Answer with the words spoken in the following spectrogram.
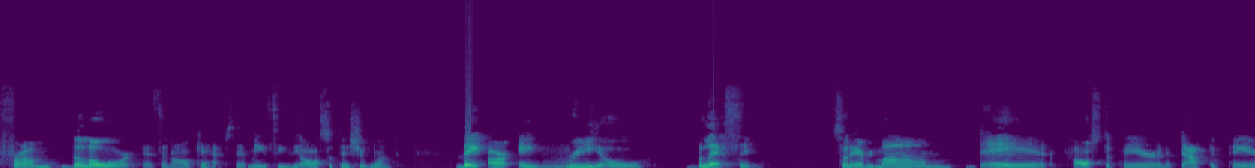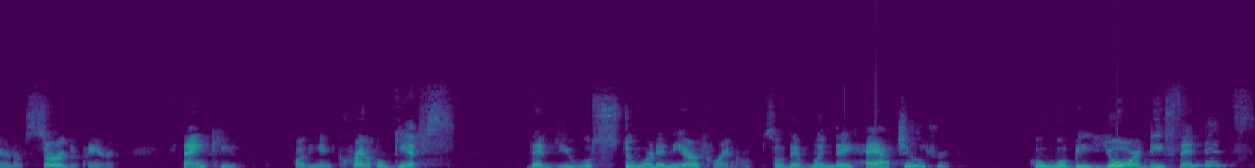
from the Lord. That's in all caps. That means he's the all sufficient one. They are a real blessing. So to every mom, dad, foster parent, adoptive parent, or surrogate parent, thank you for the incredible gifts that you will steward in the earth realm so that when they have children who will be your descendants,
